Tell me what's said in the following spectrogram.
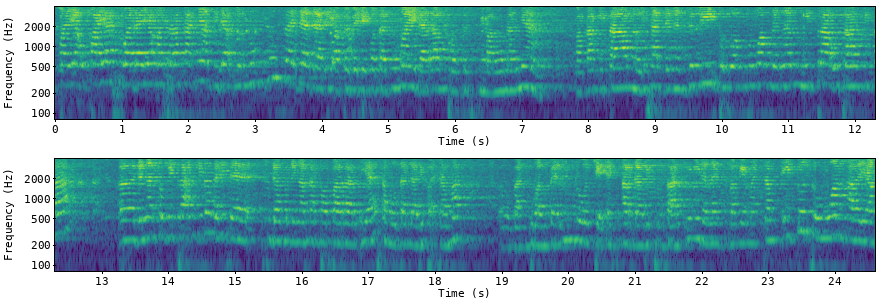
upaya-upaya swadaya masyarakatnya tidak menunggu saja dari APBD Kota Dumai dalam proses pembangunannya. Maka kita melihat dengan jeli peluang-peluang dengan mitra usaha kita e, dengan kemitraan kita. Tadi saya sudah mendengarkan paparan ya sambutan dari Pak Camat e, bantuan Pelindo, CSR dari perusahaan ini dan lain sebagainya itu semua hal yang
